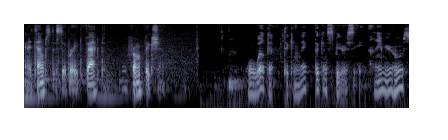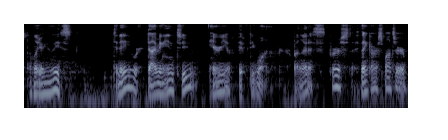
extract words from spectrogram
and attempts to separate fact from fiction. Welcome to Connect the Conspiracy. I am your host, Larry Elise. Today we're diving into Area 51. But let us first thank our sponsor,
